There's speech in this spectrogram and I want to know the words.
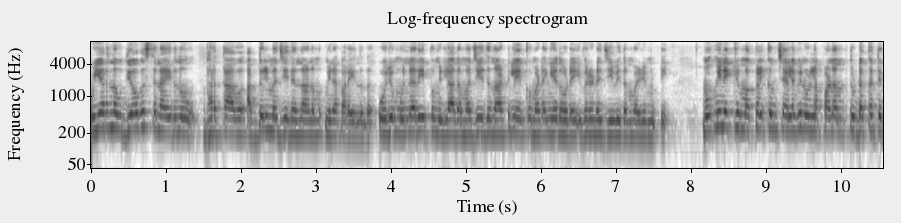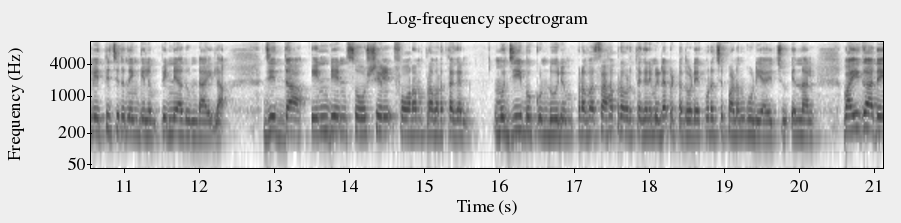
ഉയർന്ന ഉദ്യോഗസ്ഥനായിരുന്നു ഭർത്താവ് അബ്ദുൽ മജീദ് എന്നാണ് മുഅ്മിന പറയുന്നത്. ഒരു മുന്നറിയിപ്പുമില്ലാതെ മജീദ് നാട്ടിലേക്ക് മടങ്ങിയതോടെ ഇവരുടെ ജീവിതം വഴിമുട്ടി. മുഅ്മിനയ്ക്കും മക്കൾക്കും ചെലവിനുള്ള പണം തുടക്കത്തിൽ എത്തിച്ചിരുന്നെങ്കിലും പിന്നെ അതുണ്ടായില്ല. ജിദ്ദ ഇന്ത്യൻ സോഷ്യൽ ഫോറം പ്രവർത്തകൻ മുജീബ് കുണ്ടൂരും പ്രവ സഹപ്രവർത്തകരും ഇടപെട്ടതോടെ കുറച്ച് പണം കൂടി അയച്ചു. എന്നാൽ വൈകാതെ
